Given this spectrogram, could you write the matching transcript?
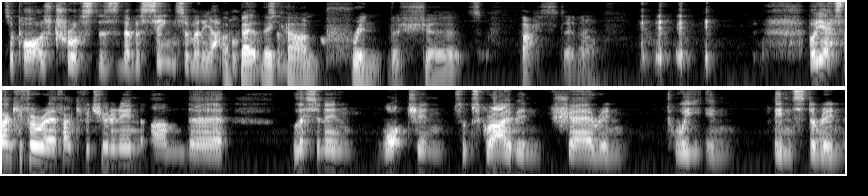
supporters trust has never seen so many I applicants. bet they can't print the shirts fast enough. But yes, thank you for uh, thank you for tuning in and uh, listening, watching, subscribing, sharing, tweeting, instaring,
